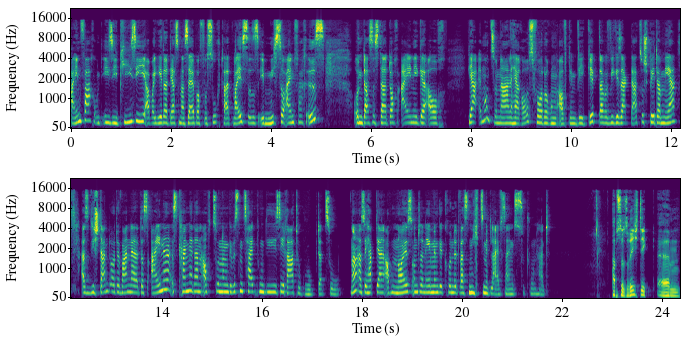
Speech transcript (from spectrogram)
einfach und easy peasy. Aber jeder, der es mal selber versucht hat, weiß, dass es eben nicht so einfach ist und dass es da doch einige auch ja, emotionale Herausforderungen auf dem Weg gibt. Aber wie gesagt, dazu später mehr. Also die Standorte waren ja das eine. Es kam ja dann auch zu einem gewissen Zeitpunkt die Serato Group dazu. Ne? Also ihr habt ja auch ein neues Unternehmen gegründet, was nichts mit Life Science zu tun hat. Absolut richtig. Ähm,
